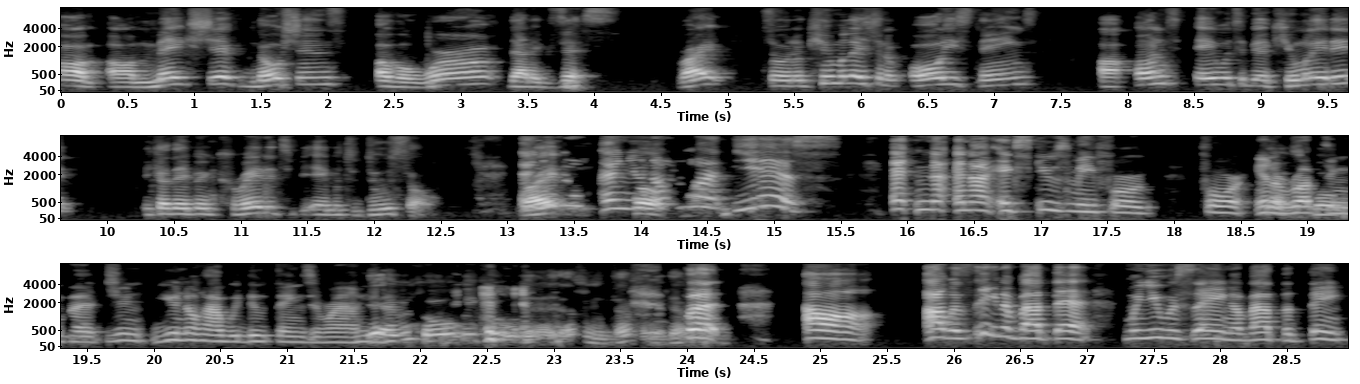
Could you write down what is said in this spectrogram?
are, are makeshift notions of a world that exists, right? So the accumulation of all these things are unable to be accumulated because they've been created to be able to do so. Right? And you know, and you so, know what? Yes. And and I excuse me for for interrupting, cool. but you you know how we do things around here. Yeah, we cool, we cool. yeah, definitely, definitely, definitely. But uh I was thinking about that when you were saying about the thing.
